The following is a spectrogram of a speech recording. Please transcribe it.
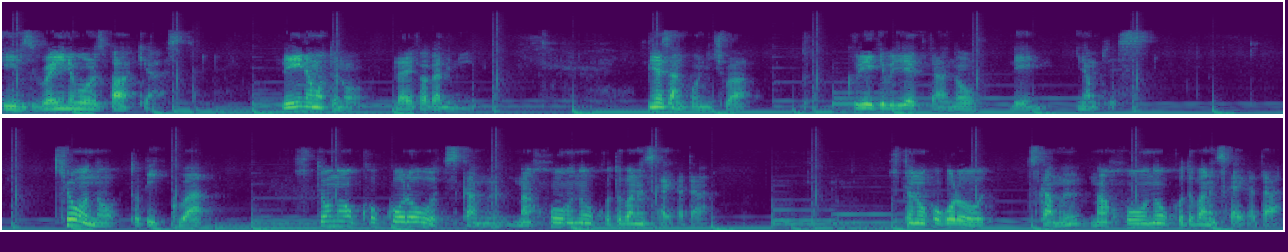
is Rainabo's Podcast. レイナモトのライフアカデミー皆さんこんにちは。クリエイティブディレクターのレイナモトです。今日のトピックは人の心をつかむ魔法の言葉の使い方。人の心をつかむ魔法の言葉の使い方。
